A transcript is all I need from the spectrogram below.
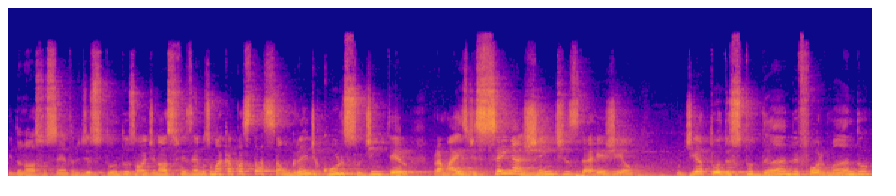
e do nosso centro de estudos, onde nós fizemos uma capacitação, um grande curso o dia inteiro para mais de 100 agentes da região. O dia todo estudando e formando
